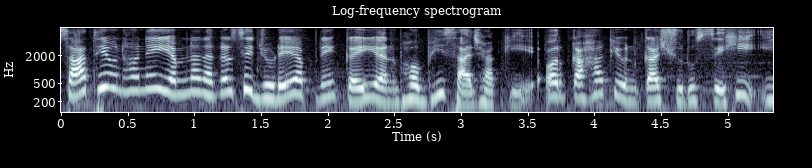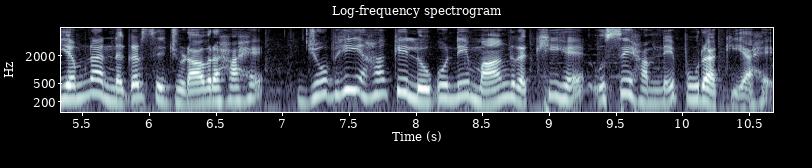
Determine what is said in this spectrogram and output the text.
साथ ही उन्होंने यमुनानगर से जुड़े अपने कई अनुभव भी साझा किए और कहा कि उनका शुरू से ही यमुनानगर से जुड़ाव रहा है। जो भी यहाँ के लोगों ने मांग रखी है, उसे हमने पूरा किया है।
